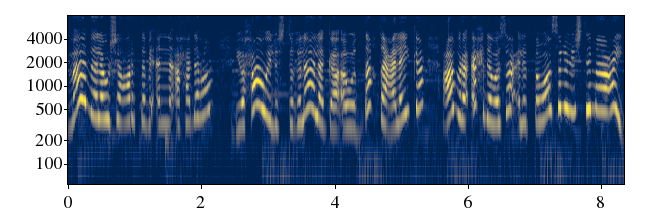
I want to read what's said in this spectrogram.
ماذا لو شعرت بأن أحدهم يحاول استغلالك أو الضغط عليك عبر إحدى وسائل التواصل الاجتماعي؟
